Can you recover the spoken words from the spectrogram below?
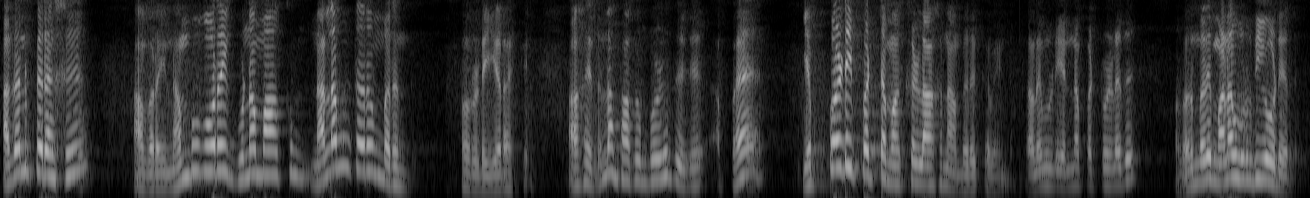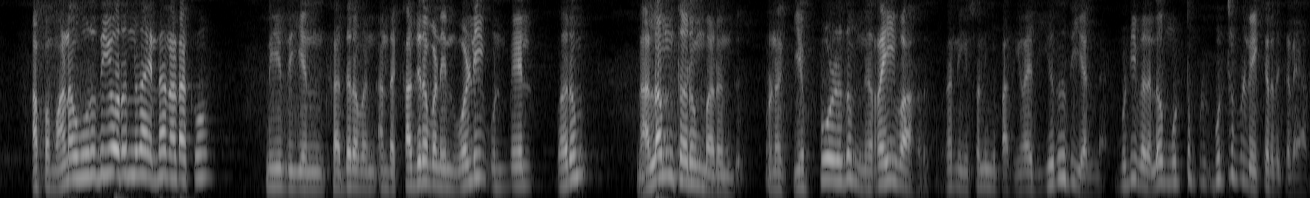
அதன் பிறகு அவரை நம்புவோரை குணமாக்கும் நலம் தரும் மருந்து அவருடைய இறக்கு. ஆக இதெல்லாம் பார்க்கும் பொழுது அப்ப எப்படிப்பட்ட மக்களாக நாம் இருக்க வேண்டும்? தலைமுறை எண்ணப்பட்டுள்ளது. அவர் மாதிரி மன உறுதியோடு இரு. அப்ப மன உறுதியோடு இருந்தா என்ன நடக்கும்? நீதியின் கதிரவன் அந்த கதிரவனின் ஒளி உன்மேல் வரும். நலம் தரும் மருந்து உனக்கு எப்பொழுதும் நிறைவாக இருக்கும். அதான் நீங்க சொன்னீங்க பாத்தீங்களா இது இறுதி அல்ல. முடிவதில் முற்றுப்புள்ளி முற்றுப்புள்ளி வைக்கிறது கிடையாது.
